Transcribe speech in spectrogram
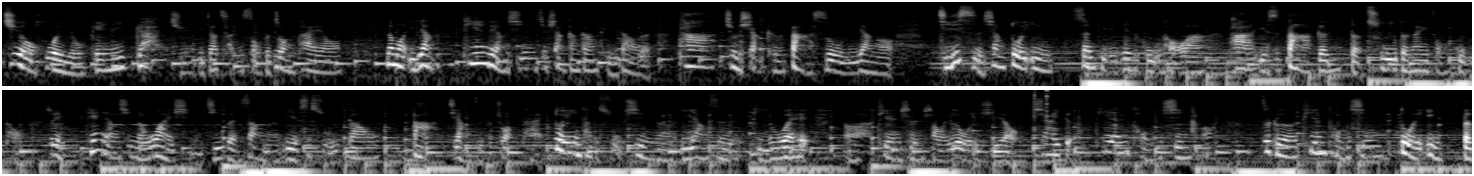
就会有给你感觉比较成熟的状态哦。那么一样，天梁星就像刚刚提到的，它就像棵大树一样哦。即使像对应身体里面的骨头啊，它也是大根的粗的那一种骨头，所以天梁星的外形基本上呢，也是属于高大这样子的状态。对应它的属性呢，一样是脾胃，呃，天生稍微弱一些哦。下一个天同星哦，这个天同星对应等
